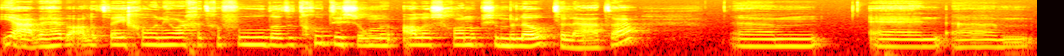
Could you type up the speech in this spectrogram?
ja, we hebben alle twee gewoon heel erg het gevoel dat het goed is om alles gewoon op zijn beloop te laten. Um, en um,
